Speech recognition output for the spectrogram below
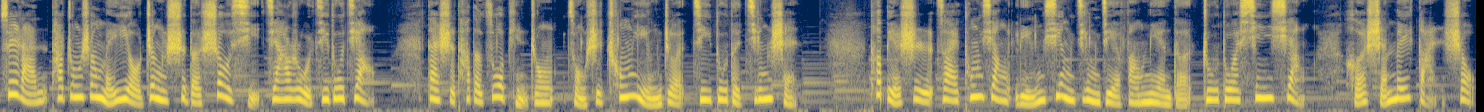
虽然他终生没有正式的受洗加入基督教，但是他的作品中总是充盈着基督的精神。特别是在通向灵性境界方面的诸多心象和审美感受，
